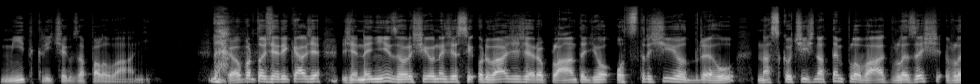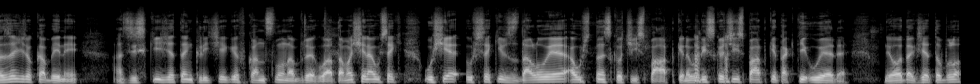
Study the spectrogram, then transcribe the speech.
Mít klíček v zapalování. Jo, protože říkal, že, že není nic horšího, než že si odvážeš aeroplán, teď ho odstrčíš od břehu, naskočíš na ten plovák, vlezeš, vlezeš do kabiny a zjistíš, že ten klíček je v kanclu na břehu. A ta mašina už se, už, je, už se ti vzdaluje a už neskočí zpátky, nebo když skočí zpátky, tak ti ujede. Jo, takže to bylo,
